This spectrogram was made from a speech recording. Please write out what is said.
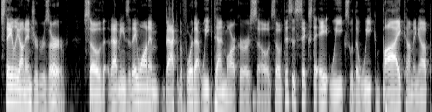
Staley on injured reserve. So th- that means that they want him back before that week 10 marker or so. So if this is six to eight weeks with a week bye coming up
